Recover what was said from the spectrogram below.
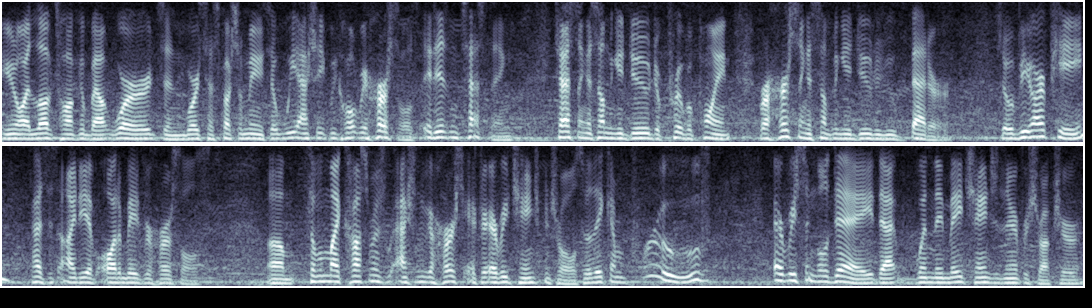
you know, I love talking about words and words have special meanings. So we actually, we call it rehearsals. It isn't testing. Testing is something you do to prove a point. Rehearsing is something you do to do better. So VRP has this idea of automated rehearsals. Um, some of my customers actually rehearse after every change control so they can prove every single day that when they made changes in their infrastructure,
